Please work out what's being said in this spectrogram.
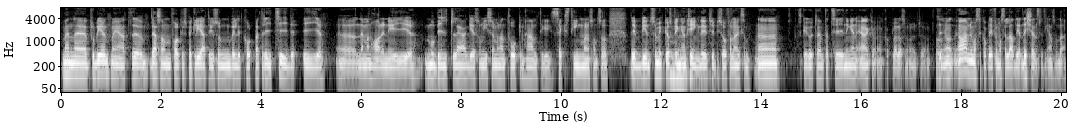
men eh, problemet med att eh, det som folk har spekulerat är ju så väldigt kort batteritid i eh, när man har den i mobilt läge som visar mellan två och en halv till sex timmar och sånt. Så det blir inte så mycket att springa omkring. Det är typ i så fall liksom, eh, ska gå ut och hämta tidningen? Jag kan koppla det så tidningen. Ja, nu måste jag koppla i för jag måste ladda igen. Det känns lite grann som det.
